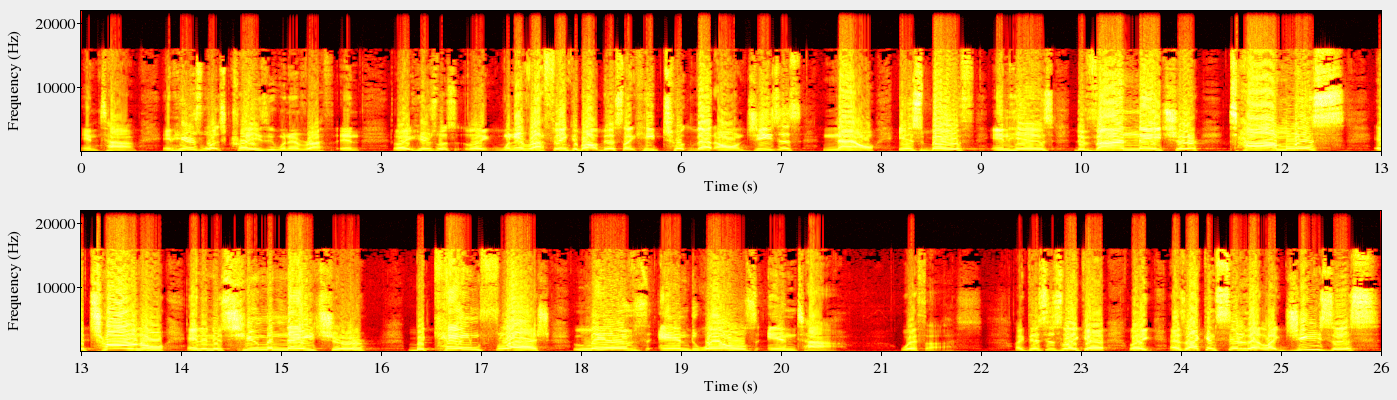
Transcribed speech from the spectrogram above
in time. And here's what's crazy whenever I and like here's what's like whenever I think about this, like he took that on. Jesus now is both in his divine nature, timeless eternal, and in his human nature became flesh, lives and dwells in time with us. Like this is like a like as I consider that like Jesus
